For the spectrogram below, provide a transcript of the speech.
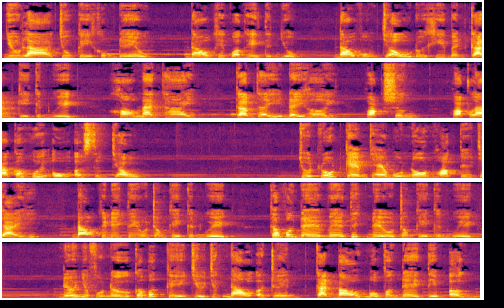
như là chu kỳ không đều, đau khi quan hệ tình dục, đau vùng chậu đôi khi bên cạnh kỳ kinh nguyệt, khó mang thai, cảm thấy đầy hơi hoặc sưng hoặc là có khối u ở xương chậu. Chuột rút kèm theo buồn nôn hoặc tiêu chảy, đau khi đi tiêu trong kỳ kinh nguyệt, các vấn đề về tiết niệu trong kỳ kinh nguyệt. Nếu như phụ nữ có bất kỳ triệu chứng nào ở trên, cảnh báo một vấn đề tiềm ẩn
